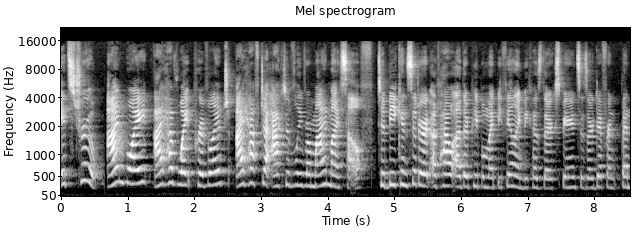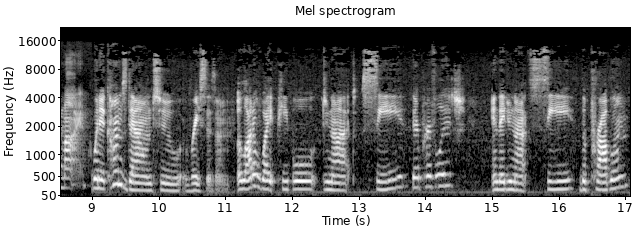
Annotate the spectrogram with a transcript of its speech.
It's true. I'm white. I have white privilege. I have to actively remind myself to be considerate of how other people might be feeling because their experiences are different than mine. When it comes down to racism, a lot of white people do not see their privilege and they do not see the problem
